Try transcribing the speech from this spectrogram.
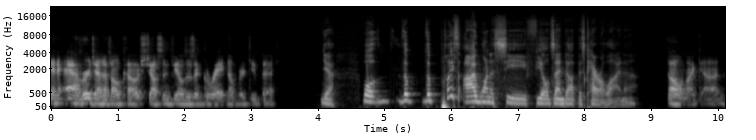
an average NFL coach, Justin Fields is a great number two pick. Yeah. Well, the the place I want to see Fields end up is Carolina. Oh my God,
